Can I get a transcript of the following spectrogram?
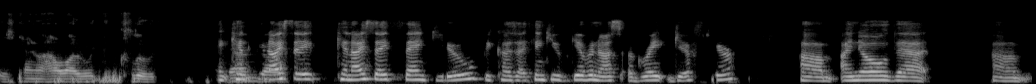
is kind of how I would conclude. And can, and, can uh, I say can I say thank you because I think you've given us a great gift here. Um, I know that um,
